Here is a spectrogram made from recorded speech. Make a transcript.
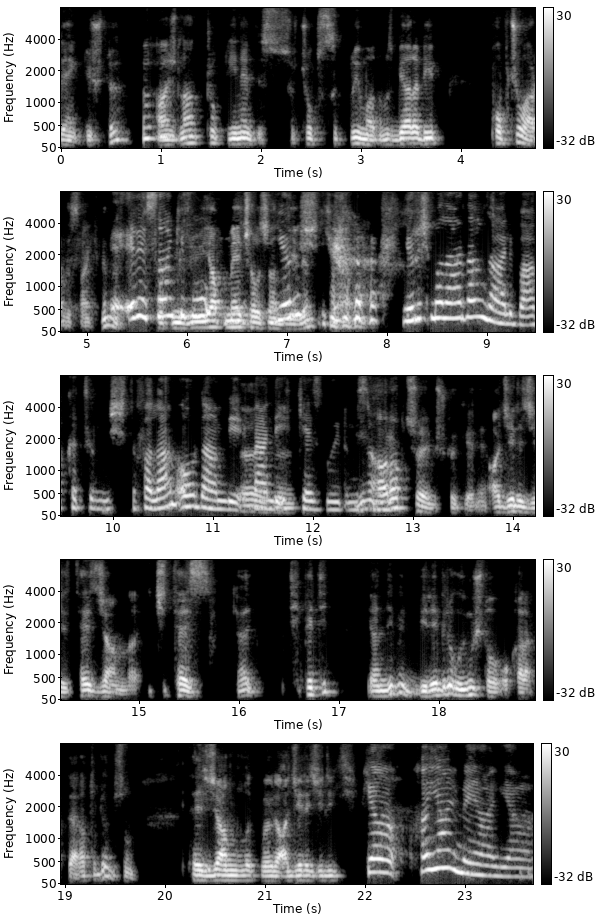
denk düştü. Hı hı. Ajlan çok yine de çok sık duymadığımız bir ara bir popçu vardı sanki değil E, mi? Evet sanki bu yapmaya çalışan yarış, yarışmalardan galiba katılmıştı falan. Oradan bir Evet, ben de evet. ilk kez duydum Yine ismini. Arapçaymış kökeni. Aceleci, tez canlı, içi tez. Yani tipe tip yani değil mi? Birebir uymuştu o, o karakter. Hatırlıyor musun? Tez canlılık, böyle acelecilik. Ya hayal meyal ya.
